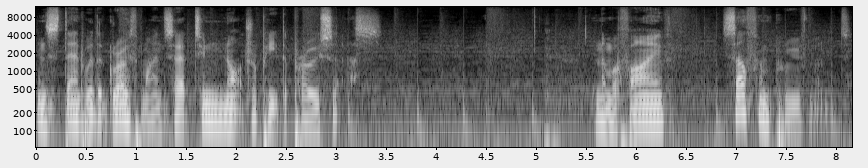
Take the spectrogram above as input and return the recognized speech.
instead with a growth mindset to not repeat the process. Number 5. Self-improvement.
